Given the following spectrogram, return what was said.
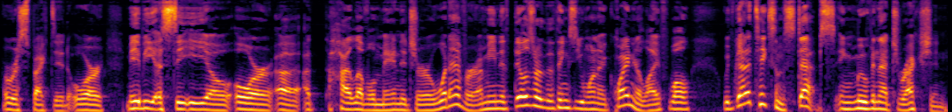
or respected or maybe a CEO or a, a high level manager or whatever. I mean, if those are the things you want to acquire in your life, well, we've got to take some steps and move in that direction.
